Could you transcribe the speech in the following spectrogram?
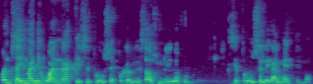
Bueno, pues hay marihuana que se produce, por ejemplo, en Estados Unidos, que se produce legalmente, ¿no?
